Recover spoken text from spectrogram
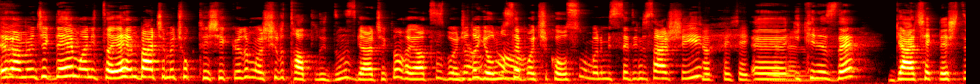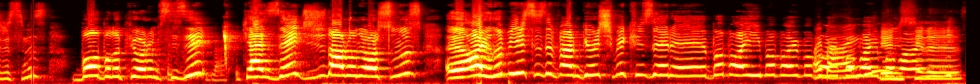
Efendim öncelikle hem Anita'ya hem Berçem'e çok teşekkür ederim. Aşırı tatlıydınız. Gerçekten hayatınız boyunca da Ya. yolunuz hep açık olsun. Umarım istediğiniz her şeyi Çok teşekkür e, ikiniz de gerçekleştirirsiniz. Bol bol öpüyorum sizi. Kendinize cici davranıyorsunuz. E, ayrılabilirsiniz efendim. Görüşmek üzere. Bye bye bye Bye bye. bye bye bye. Görüşürüz.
